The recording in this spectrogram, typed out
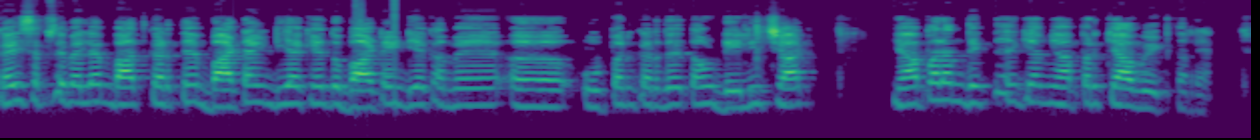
कई सबसे पहले हम बात करते हैं बाटा इंडिया के तो बाटा इंडिया का मैं ओपन कर देता हूँ डेली चार्ट यहाँ पर हम देखते हैं कि हम यहाँ पर क्या वेट कर रहे हैं।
